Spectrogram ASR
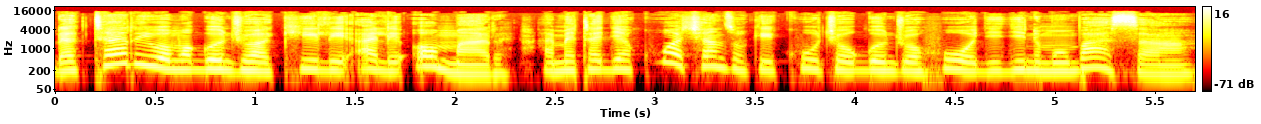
Daktari wa magonjwa akili Ali Omar ametaja kuwa chanzo kikuu cha ugonjwa huo jijini Mombasa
